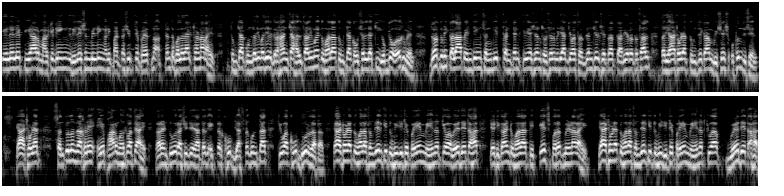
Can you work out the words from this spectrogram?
केलेले P R marketing relation building आणि पार्टनरशिपचे प्रयत्न अत्यंत फलदायक ठरणार आहेत. तुमच्या कुंडलीमधील ग्रहांच्या हालचालीमुळे तुम्हाला तुमच्या कौशल्याची योग्य ओळख मिळेल. जर तुम्ही कला पेंटिंग संगीत कंटेंट क्रिएशन सोशल मीडिया किंवा सर्जनशील क्षेत्रात कार्यरत असाल तर या आठवड्यात तुमचे काम विशेष उठून दिसेल. या आठवड्यात संतुलन राखणे हे फार महत्त्वाचे आहे. कारण टूर राशीचे जातक एकतर खूप जास्त गुंतात किंवा खूप दूर जातात. या आठवड्यात तुम्हाला समजेल की तुम्ही जिथे प्रेम मेहनत किंवा वेळ देत आहात ते ठिकाण तुम्हाला तितकेच परत मिळणार आहे. या आठवड्यात तुम्हाला समजेल की तुम्ही जिथे प्रेम मेहनत किंवा वेळ देत आहात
